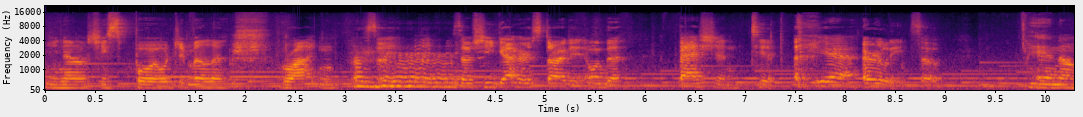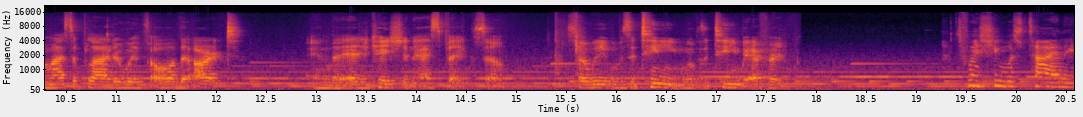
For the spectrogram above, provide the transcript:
You know, she spoiled Jamilla rotten. So, so she got her started on the fashion tip Yeah. early. So, and um, I supplied her with all the art and the education aspect. So, so we, it was a team. It was a team effort. When she was tiny,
